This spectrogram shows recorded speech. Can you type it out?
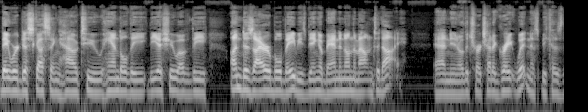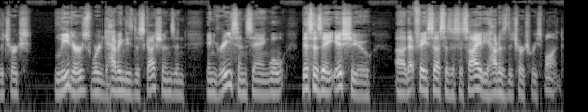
they were discussing how to handle the the issue of the undesirable babies being abandoned on the mountain to die. And you know, the church had a great witness because the church leaders were having these discussions in, in Greece and saying, well, this is a issue uh, that face us as a society. How does the church respond?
